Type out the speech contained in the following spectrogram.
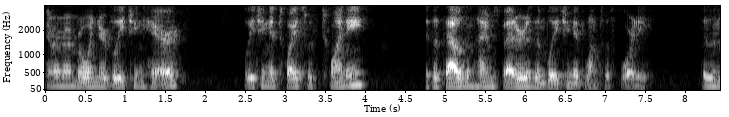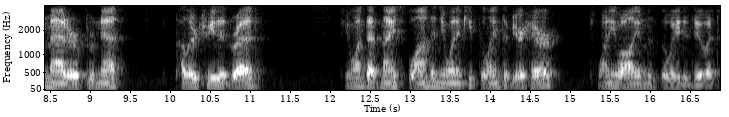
And remember when you're bleaching hair, bleaching it twice with 20 is a thousand times better than bleaching it once with 40. Doesn't matter, brunette, color treated red. If you want that nice blonde and you want to keep the length of your hair, 20 volume is the way to do it.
